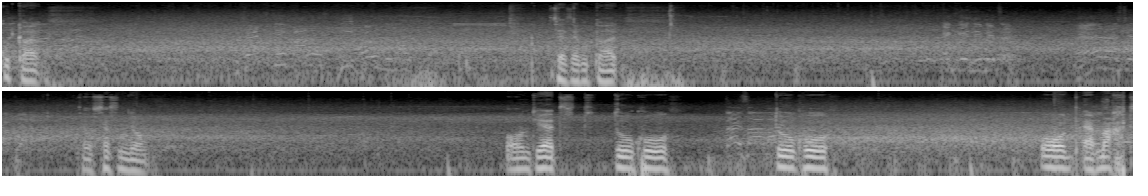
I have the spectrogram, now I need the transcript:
Gut gehalten. Sehr, sehr gut gehalten. So, Sessignon. Und jetzt Doku. Doku. Und er macht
